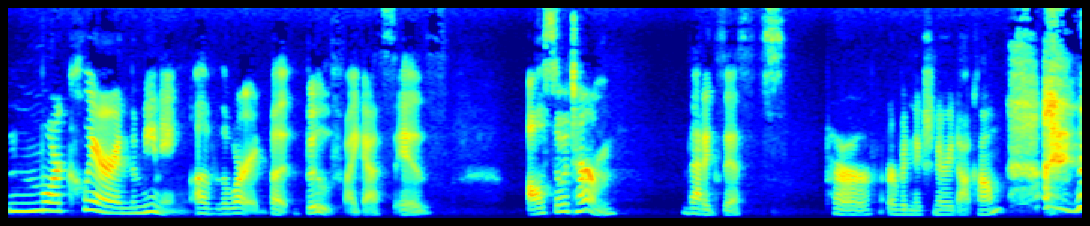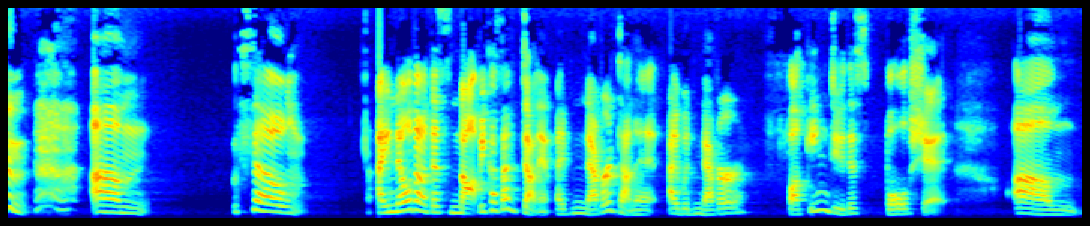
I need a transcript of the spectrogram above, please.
more clear in the meaning of the word, but boof, I guess, is also a term that exists per urbandictionary.com. um, so I know about this not because I've done it. I've never done it. I would never fucking do this bullshit. Um,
